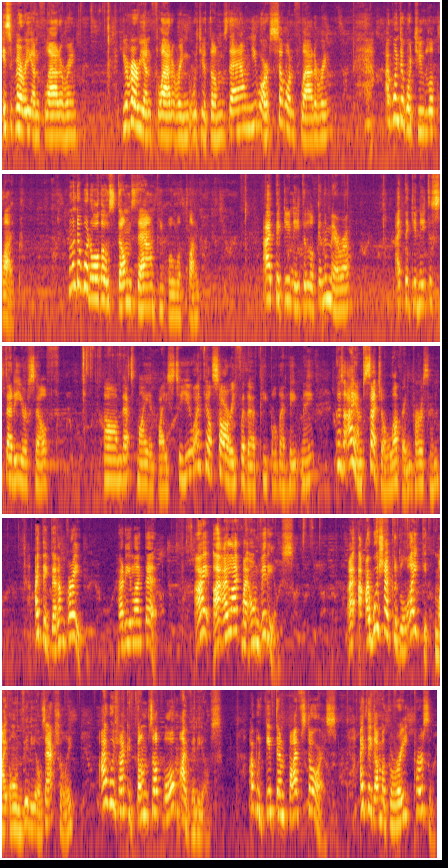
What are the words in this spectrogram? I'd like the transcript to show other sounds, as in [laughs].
It's very unflattering. You're very unflattering with your thumbs down. You are so unflattering. I wonder what you look like. I wonder what all those thumbs down people look like. I think you need to look in the mirror. I think you need to study yourself. Um, that's my advice to you. I feel sorry for the people that hate me because I am such a loving person. I think that I'm great. How do you like that? I, I, I like my own videos. I, I wish I could like it, my own videos, actually. I wish I could thumbs up all my videos. I would give them five stars. I think I'm a great person.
